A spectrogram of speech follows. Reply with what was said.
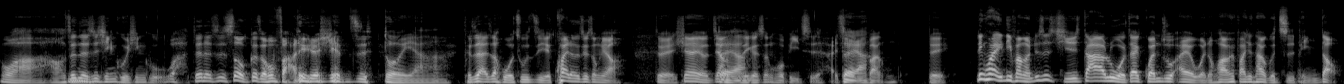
哇，好，真的是辛苦辛苦哇，真的是受各种法律的限制，对呀、可是还是要活出自己的快乐最重要。对，现在有这样子的一个生活彼此，还是对啊很棒。对，另外一个地方啊，就是其实大家如果在关注艾尔文的话，会发现他有个子频道，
